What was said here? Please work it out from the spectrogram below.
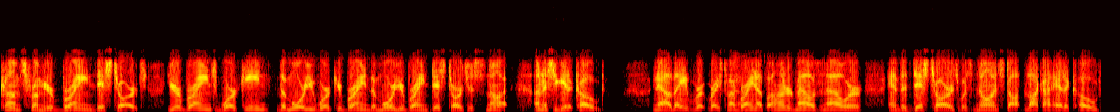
comes from your brain discharge. Your brain's working. The more you work your brain, the more your brain discharges snot, unless you get a code. Now they r- raced my brain up a hundred miles an hour, and the discharge was nonstop, like I had a code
